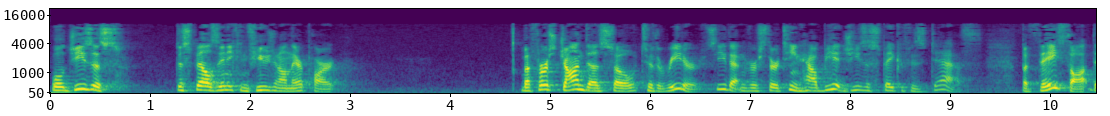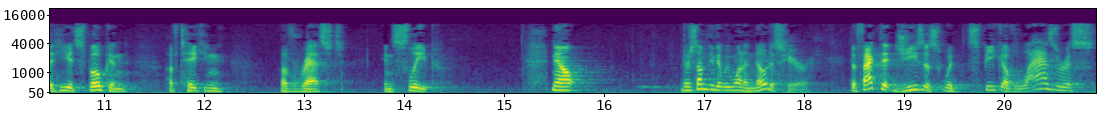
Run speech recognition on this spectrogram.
Well, Jesus dispels any confusion on their part. But first John does so to the reader. See that in verse 13. Howbeit Jesus spake of his death, but they thought that he had spoken of taking of rest in sleep. Now, there's something that we want to notice here. The fact that Jesus would speak of Lazarus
